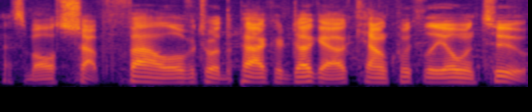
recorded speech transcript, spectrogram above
That's the ball shot foul over toward the Packer dugout. Count quickly 0 2.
